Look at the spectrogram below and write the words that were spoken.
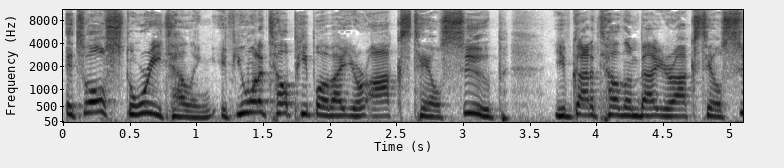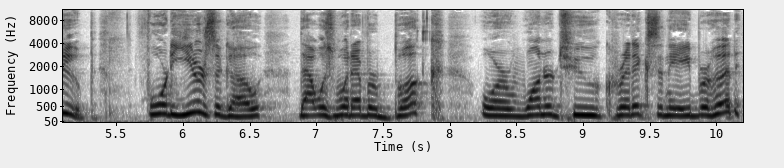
it's all storytelling. If you want to tell people about your oxtail soup, you've got to tell them about your oxtail soup. 40 years ago, that was whatever book or one or two critics in the neighborhood.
